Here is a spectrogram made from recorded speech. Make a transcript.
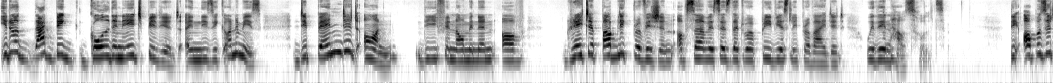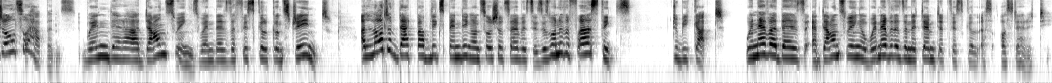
you know, that big golden age period in these economies depended on the phenomenon of greater public provision of services that were previously provided within households. The opposite also happens when there are downswings, when there's a fiscal constraint. A lot of that public spending on social services is one of the first things to be cut whenever there's a downswing or whenever there's an attempt at fiscal austerity.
